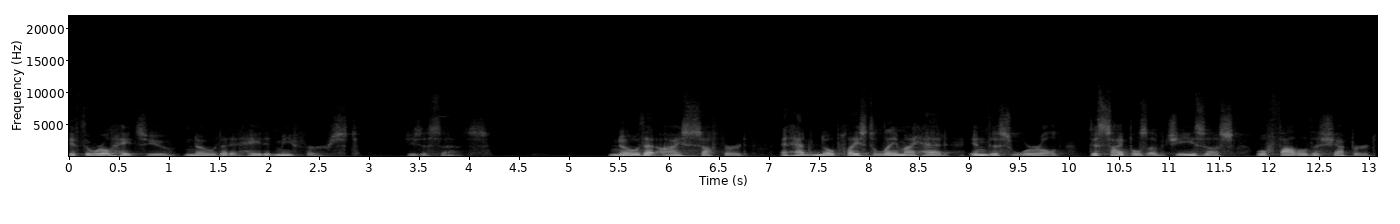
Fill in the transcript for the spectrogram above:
If the world hates you, know that it hated me first, Jesus says. Know that I suffered and had no place to lay my head in this world. Disciples of Jesus will follow the shepherd.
